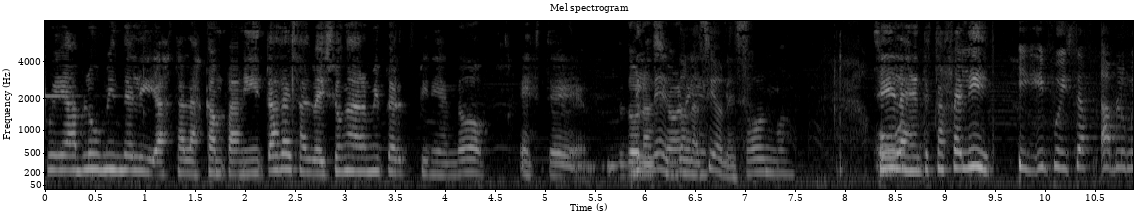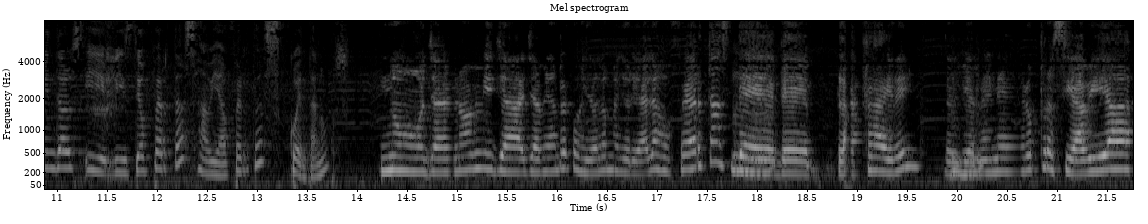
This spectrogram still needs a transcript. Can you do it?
fui a Bloomingdale y hasta las campanitas de Salvation Army per- pidiendo este donaciones. donaciones. todo el mundo. Sí, Oh. la gente está feliz. ¿Y, y fuiste a, a Bloomingdale's y viste ofertas? ¿Había ofertas? Cuéntanos. No, ya no había, ya, ya habían recogido la mayoría de las ofertas de, de Black Friday, del Viernes Negro, pero sí había,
